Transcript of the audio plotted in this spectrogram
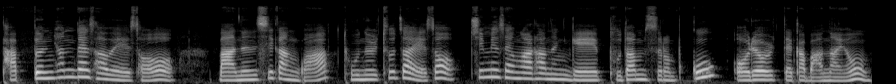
바쁜 현대사회에서 많은 시간과 돈을 투자해서 취미생활 하는 게 부담스럽고 어려울 때가 많아요.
